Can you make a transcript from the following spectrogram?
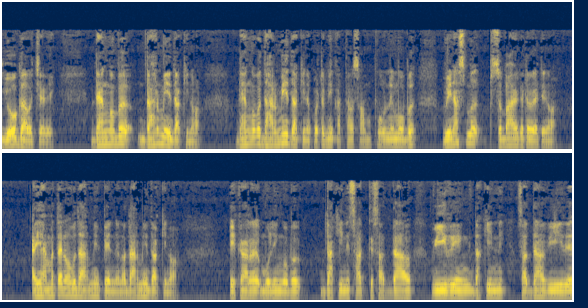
යෝගාවචරයෙක්. දැන් ඔබ ධර්මයේ දකිනවා. දැන් ඔබ ධර්මයේ දකිනකොට මේ කතාව සම්පූර්ණයෙන්ම ඔබ වෙනස්ම ස්වභාවයකට වැටෙනවා. ඇයි හැමතැනම ඔබ ධර්මයේ පෙන්නනවා, ධර්මයේ දකිනවා. ඒක අර මුලින් ඔබ දකින්නේ සත්‍ය සද්ධාව වීරයෙන් දකින්නේ සද්ධා වීරය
